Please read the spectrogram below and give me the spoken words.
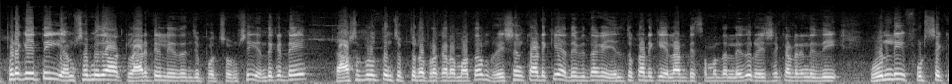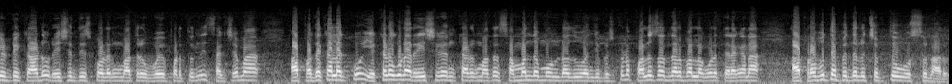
ఇప్పటికైతే ఈ అంశం మీద క్లారిటీ లేదని చెప్పొచ్చు వంశీ. ఎందుకంటే రాష్ట్ర ప్రభుత్వం చెప్తున్న ప్రకారం మాత్రం రేషన్ కార్డుకి అదేవిధంగా హెల్త్ కార్డుకి ఎలాంటి సంబంధం లేదు. రేషన్ కార్డు అనేది ఓన్లీ ఫుడ్ సెక్యూరిటీ కార్డు. రేషన్ తీసుకోవడానికి మాత్రం ఉపయోగపడుతుంది. సంక్షేమ ఆ పథకాలకు ఎక్కడ కూడా రేషన్ కార్డుకు మాత్రం సంబంధం ఉండదు అని చెప్పేసి కూడా పలు సందర్భాల్లో కూడా తెలంగాణ ఆ ప్రభుత్వ పెద్దలు చెప్తూ వస్తున్నారు.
